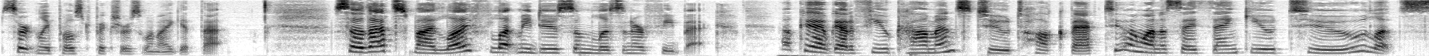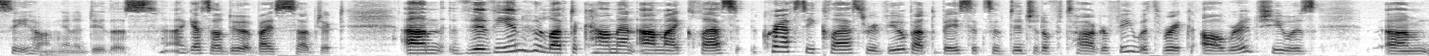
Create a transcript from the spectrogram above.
certainly post pictures when I get that. So that's my life. Let me do some listener feedback. Okay, I've got a few comments to talk back to. I want to say thank you to, let's see how I'm going to do this. I guess I'll do it by subject. Um, Vivian, who left a comment on my class, Craftsy class review about the basics of digital photography with Rick Allred. She was um,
